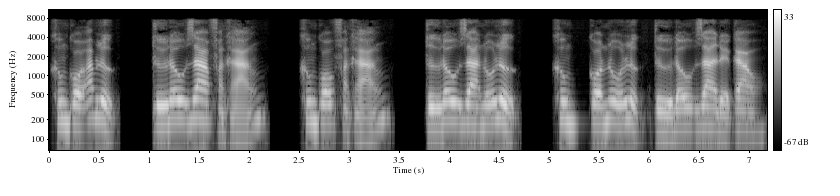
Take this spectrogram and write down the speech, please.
Không có áp lực, từ đâu ra phản kháng, không có phản kháng, từ đâu ra nỗ lực, không có nỗ lực từ đâu ra đề cao,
